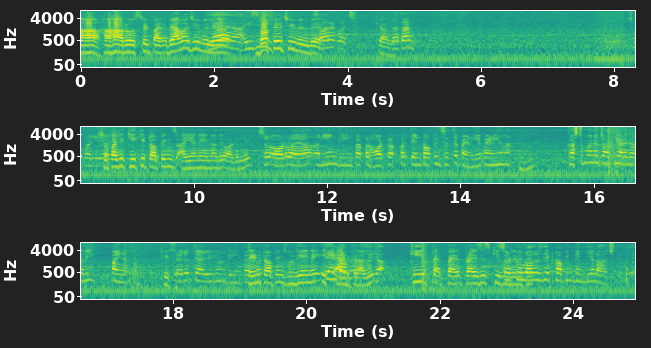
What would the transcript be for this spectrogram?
ਹਾਂ ਹਾਂ ਹਾਂ ਰੋਸਟਡ ਪਾਈਨ ਵਿਆਹਾਂ 'ਚ ਵੀ ਮਿਲਦੇ Yeah, ਆ yeah, easily. ਬਫੇ 'ਚ ਵੀ ਮਿਲਦੇ ਆ ਸਾਰਾ ਕੁਝ ਕੀ ਬਾਤ ਰਤਨ ਸੋ ਭਾਜੀ ਸੋ ਭਾਜੀ ਕੀ ਕੀ ਟੌਪਿੰਗਸ ਆਈਆਂ ਨੇ ਇਹਨਾਂ ਦੇ ਆਰਡਰ ਲਈ ਸਰ ਆਰਡਰ ਆਇਆ onion green pepper hot pepper ਤਿੰਨ ਟੌਪਿੰਗਸ ਉੱਤੇ ਪੈਣੀਆਂ ਪੈਣੀਆਂ ਵਾ ਕਸਟਮਰ ਨੇ ਚੌਥੀ ਐਡ ਕਰਾ ਲਈ ਪਾਈਨਐਪਲ ਠੀਕ ਹੈ। ਸਵੇਰੇ ਉੱਤੇ ਆ ਜਾਊਗੀ ਹੁਣ ਗ੍ਰੀਨ ਤਿੰਨ ਪੈਪਰ ਟੌਪਿੰਗਸ ਹੁੰਦੀਆਂ ਨੇ ਇੱਕ ਤਿੰਨ ਐਡ ਕਰਾ ਲਈ. ਕੀ ਪ੍ਰਾਈਸਿਸ ਕੀ ਸਰ ਹੁੰਦੇ 2 ਨੇ ਡਾਲਰਸ ਦੀ ਇੱਕ ਟੌਪਿੰਗ ਪੈਂਦੀ ਹੈ ਲਾਰਜ ਦੇ ਉੱਤੇ।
